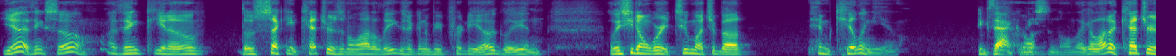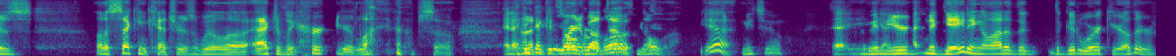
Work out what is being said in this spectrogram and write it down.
Yeah, I think so. I think you know those second catchers in a lot of leagues are going to be pretty ugly, and at least you don't worry too much about him killing you. Exactly. Like a lot of catchers, a lot of second catchers will uh, actively hurt your lineup. So, and I think that gets worried about that with Nola. Yeah, me too. Uh, I mean, yeah, you're I- negating a lot of the the good work your other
